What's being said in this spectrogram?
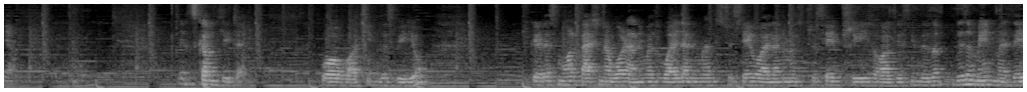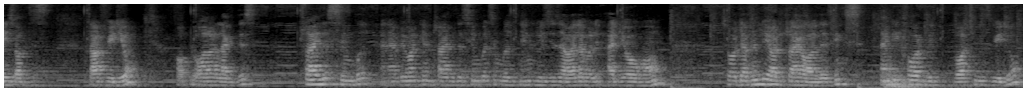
Yeah. It's completed. For watching this video to a small passion about animals wild animals to save wild animals to save trees all these things this is a, this is a main message of this craft video all are like this. Try this simple and everyone can try the simple simple things which is available at your home. So definitely to try all these things. Thank you for watching this video.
